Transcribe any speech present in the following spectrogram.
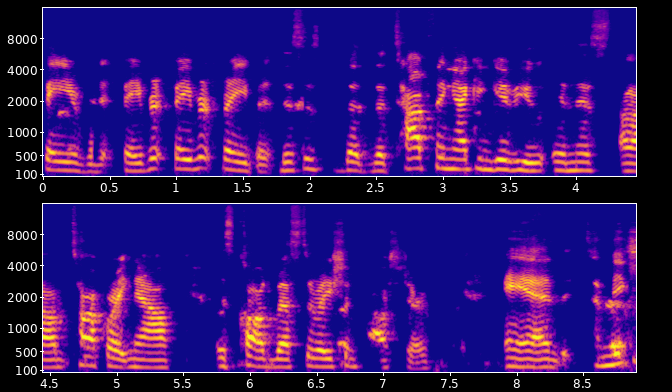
favorite, favorite, favorite, favorite. This is the, the top thing I can give you in this um, talk right now is called restoration posture. And Tamiko,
